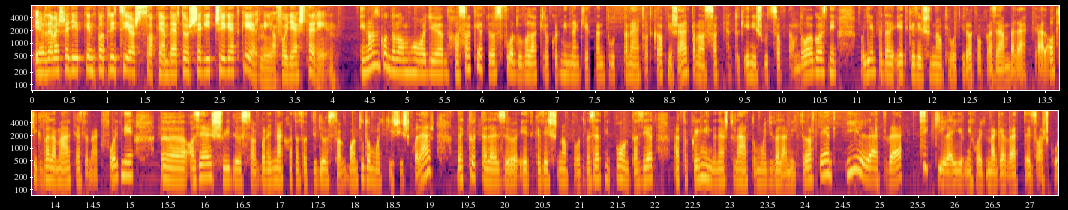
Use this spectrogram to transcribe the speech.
Érdemes egyébként Patricias szakembertől segítséget kérni a fogyás terén? Én azt gondolom, hogy ha szakértőhöz fordul valaki, akkor mindenképpen tud tanácsot kapni, és általában a szakértők én is úgy szoktam dolgozni, hogy én például étkezési naplót iratok az emberekkel. Akik velem elkezdenek fogyni, az első időszakban, egy meghatározott időszakban, tudom, hogy kisiskolás, de kötelező étkezési naplót vezetni pont azért, mert akkor én minden este látom, hogy vele mi történt, illetve cikki leírni, hogy megevett egy zacskó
